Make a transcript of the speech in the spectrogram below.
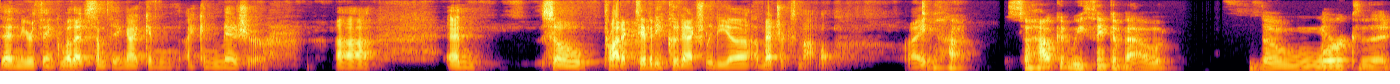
then you're thinking, well, that's something I can I can measure, uh, and so productivity could actually be a, a metrics model, right? how, so how could we think about the work that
